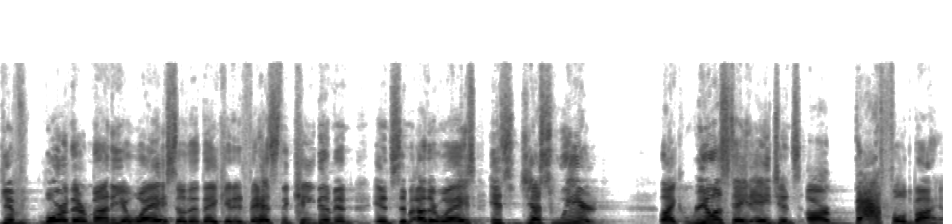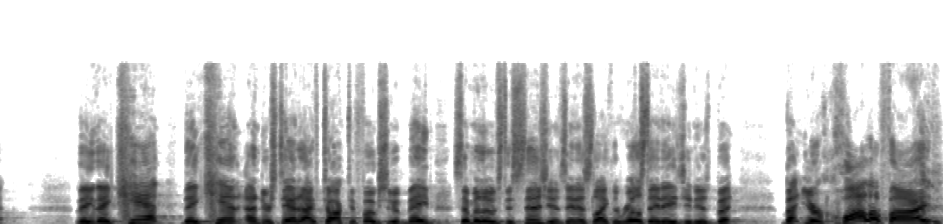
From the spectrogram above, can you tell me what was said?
give more of their money away, so that they can advance the kingdom in, in some other ways, it's just weird. Like real estate agents are baffled by it. They, they, can't, they can't understand it. I've talked to folks who have made some of those decisions, and it's like the real estate agent is, but, but you're qualified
